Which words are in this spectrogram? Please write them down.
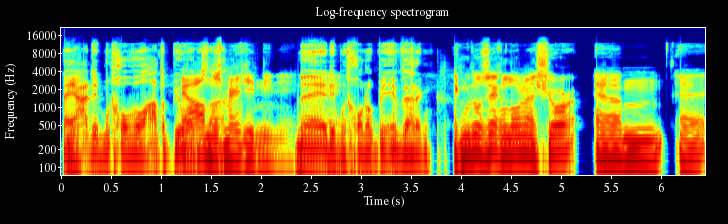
Nou ja, dit moet gewoon wel hard op je ja, anders staan. merk je het niet. Nee, Nee, dit moet gewoon op je inwerken. Ik moet wel zeggen, Lorna Shore ehm, eh,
